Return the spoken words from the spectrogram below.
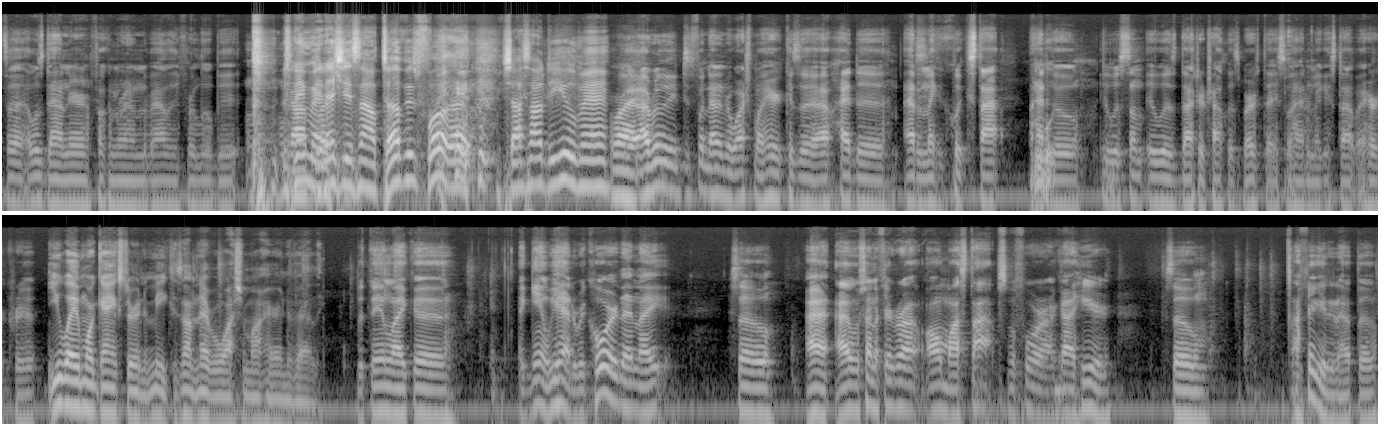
So I was down there fucking around in the valley for a little bit. Hey man, that shit sound tough as fuck. Like, shouts out to you, man. Right. I really just went down there to wash my hair because uh, I had to. I had to make a quick stop. I had to go. It was some. It was Dr. Chocolate's birthday, so I had to make a stop at her crib. You way more gangster than me because I'm never washing my hair in the valley. But then, like, uh, again, we had to record that night, so I I was trying to figure out all my stops before I got here. So I figured it out though.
